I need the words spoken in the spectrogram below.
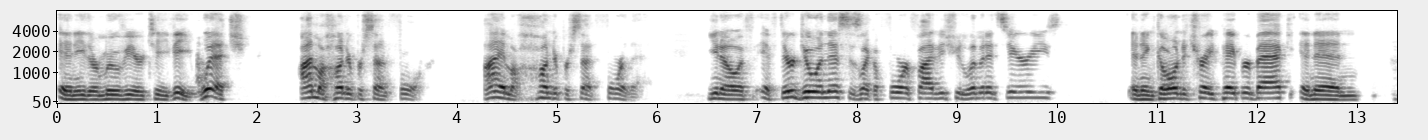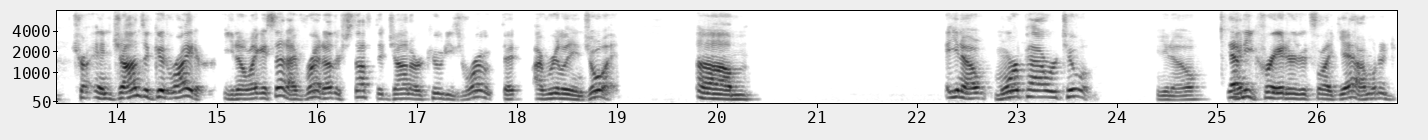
in either movie or TV, which I'm 100% for. I am 100% for that. You know, if if they're doing this as like a four or five issue limited series and then going to trade paperback and then try and John's a good writer. You know, like I said, I've read other stuff that John Arcudi's wrote that I really enjoyed. Um, you know, more power to them. You know, yep. any creator that's like, yeah, I'm going to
